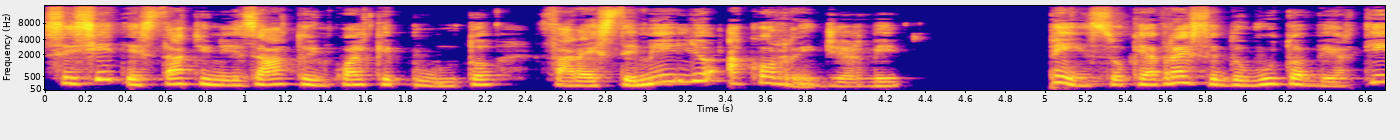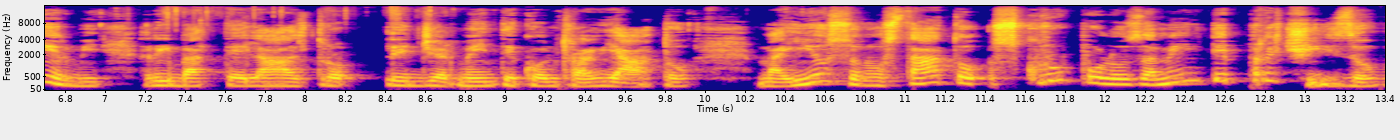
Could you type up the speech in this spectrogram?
Se siete stato inesatto in qualche punto, fareste meglio a correggervi. Penso che avreste dovuto avvertirmi, ribatté l'altro, leggermente contrariato, ma io sono stato scrupolosamente preciso.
